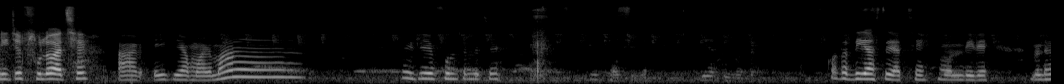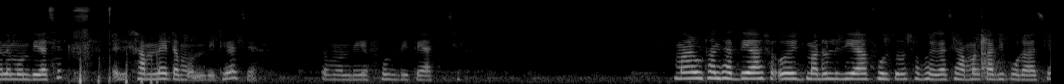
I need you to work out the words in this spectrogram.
নিচে ফুলও আছে আর এই যে আমার মা এই যে ফুল তুলেছে। কটা দিয়ে আসতে যাচ্ছে? মন্দিরে। আমাদের এখানে মন্দির আছে। এই যে সামনে এটা মন্দির, ঠিক আছে? তো মন্দিরে ফুল দিতে যাচ্ছে। মার উঠান ঝাড় দেওয়া, ওই মাডলি দেওয়া ফুল তোলা সব হয়ে গেছে। আমার কাজই পড়ে আছে।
